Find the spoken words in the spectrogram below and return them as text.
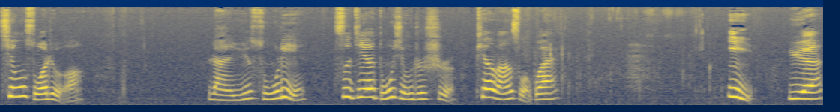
轻索者染于俗利，斯皆独行之事，偏玩所乖。亦曰：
